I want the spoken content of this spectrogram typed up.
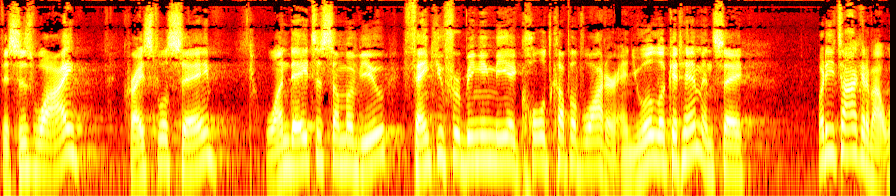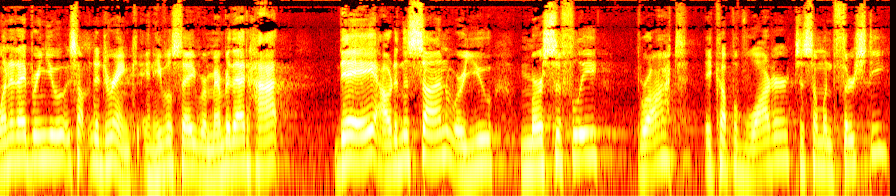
This is why Christ will say one day to some of you, Thank you for bringing me a cold cup of water. And you will look at him and say, what are you talking about? When did I bring you something to drink? And he will say, Remember that hot day out in the sun where you mercifully brought a cup of water to someone thirsty?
